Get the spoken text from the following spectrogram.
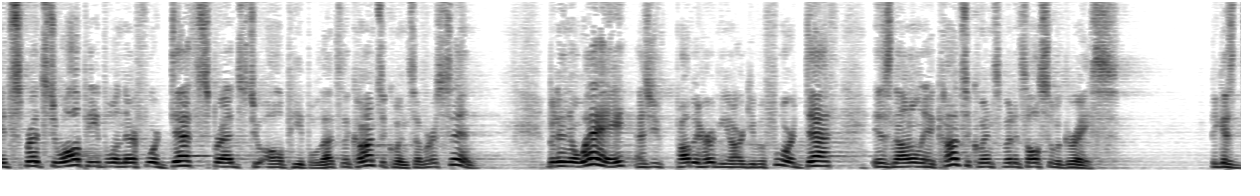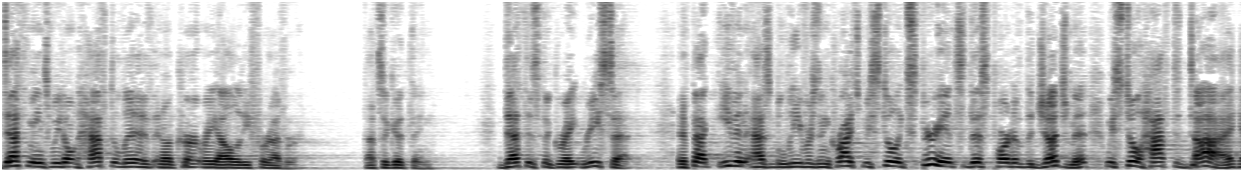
it spreads to all people, and therefore death spreads to all people. That's the consequence of our sin. But in a way, as you've probably heard me argue before, death is not only a consequence, but it's also a grace. Because death means we don't have to live in our current reality forever. That's a good thing. Death is the great reset. And in fact, even as believers in Christ, we still experience this part of the judgment. We still have to die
